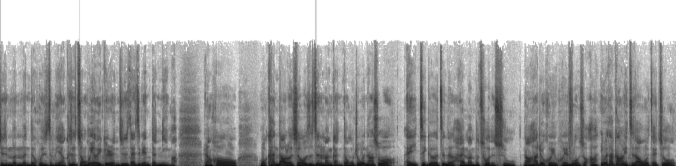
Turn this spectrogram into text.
就是闷闷的，或是怎么样。可是总会有一个人就是在这边等你嘛。然后我看到的时候是真的蛮感动，我就问他说：“哎，这个真的还蛮不错的书。”然后他就回回复我说：“啊，因为他刚刚也知道我在做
